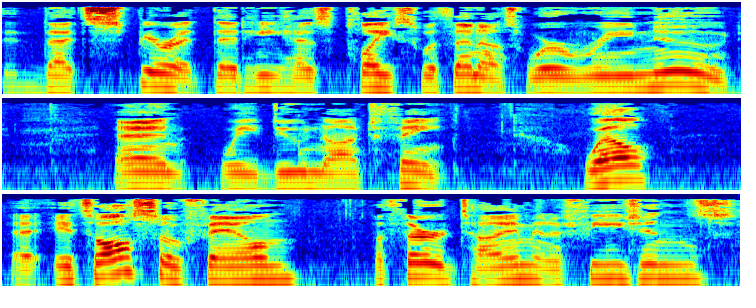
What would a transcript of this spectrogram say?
that spirit that he has placed within us. We're renewed and we do not faint. Well, it's also found a third time in Ephesians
